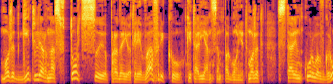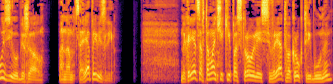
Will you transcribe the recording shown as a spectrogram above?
Может, Гитлер нас в Турцию продает или в Африку к итальянцам погонит? Может, Сталин Курва в Грузию убежал, а нам царя привезли? Наконец автоматчики построились в ряд вокруг трибуны,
